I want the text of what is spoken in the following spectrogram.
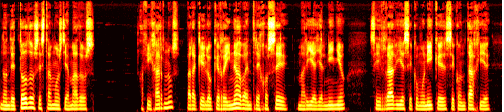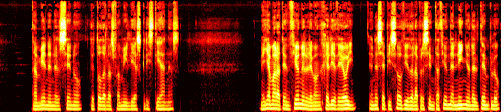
donde todos estamos llamados a fijarnos para que lo que reinaba entre José, María y el niño se irradie, se comunique, se contagie también en el seno de todas las familias cristianas. Me llama la atención en el Evangelio de hoy, en ese episodio de la presentación del niño en el templo,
